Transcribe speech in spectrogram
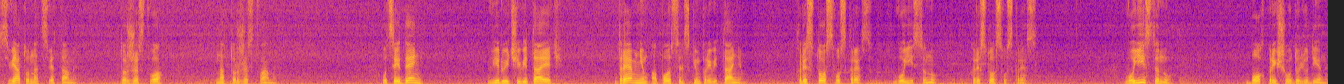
свято над святами, торжество над торжествами. У цей день віруючі вітають древнім апостольським привітанням. Христос Воскрес! Воістину Христос Воскрес! Воістину Бог прийшов до людини.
